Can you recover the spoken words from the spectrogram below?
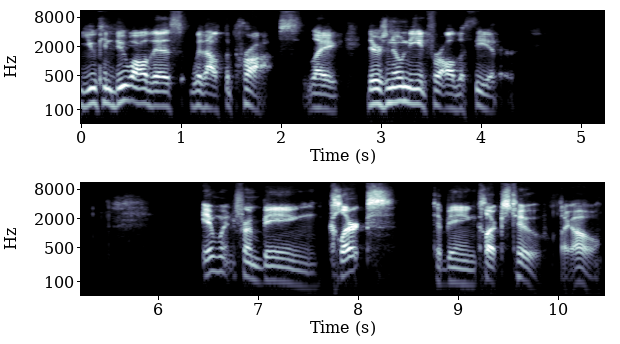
you can do all this without the props? Like, there's no need for all the theater. It went from being clerks to being clerks too. Like, oh,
